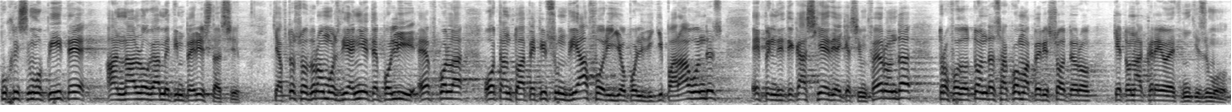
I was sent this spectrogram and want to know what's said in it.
που χρησιμοποιείται ανάλογα με την περίσταση. Και αυτός ο δρόμος διανύεται πολύ εύκολα όταν το απαιτήσουν διάφοροι γεωπολιτικοί παράγοντες, επενδυτικά σχέδια και συμφέροντα, τροφοδοτώντας ακόμα περισσότερο και τον ακραίο εθνικισμό.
